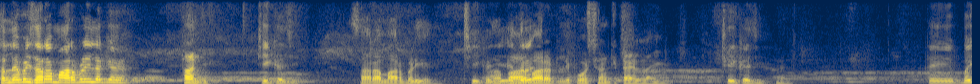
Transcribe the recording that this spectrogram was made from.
ਥੱਲੇ ਬਈ ਸਾਰਾ ਮਾਰਬਲ ਹੀ ਲੱਗਿਆ ਹਾਂਜੀ। ਠੀਕ ਹੈ ਜੀ। ਸਾਰਾ ਮਾਰਬਲ ਹੀ ਹੈ ਜੀ। ਠੀਕ ਹੈ ਜੀ। ਬਾਰ ਇੱਧਰ ਬਾਰ ਪੋਰਸ਼ਨ ਚ ਟਾਇਲ ਲਾਈ। ਠੀਕ ਹੈ ਜੀ। ਹਾਂਜੀ। ਤੇ ਬਈ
